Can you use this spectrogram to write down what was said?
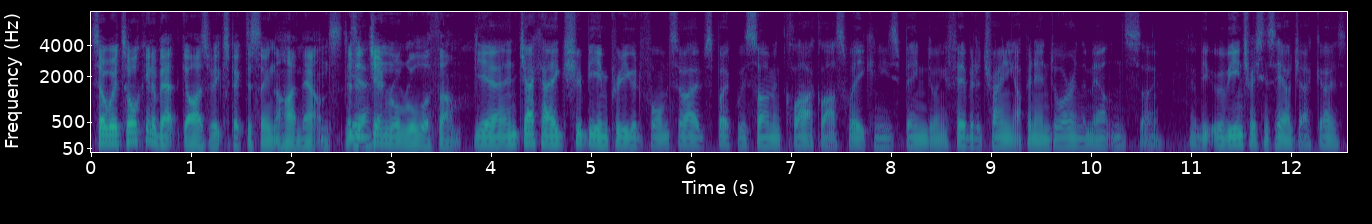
So we're talking about guys we expect to see in the high mountains as Yeah. a general rule of thumb. Yeah, and Jack Haig should be in pretty good form. So I spoke with Simon Clark last week, and he's been doing a fair bit of training up in Andorra in the mountains. So it'll be, it'll be interesting to see how Jack goes.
